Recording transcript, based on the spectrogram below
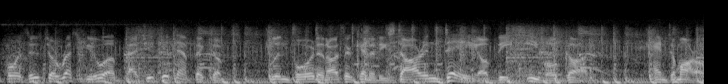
Forces to rescue Apache kidnap victims. Glenn Ford and Arthur Kennedy star in Day of the Evil Gun. And tomorrow,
